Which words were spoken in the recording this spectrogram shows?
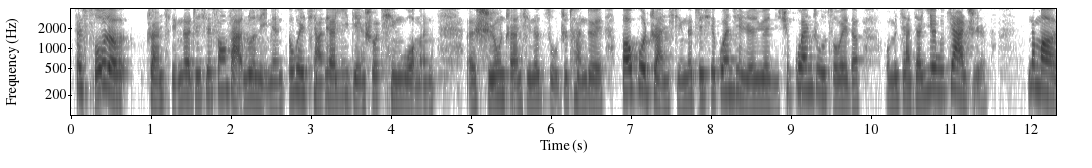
在所有的转型的这些方法论里面，都会强调一点，说请我们呃使用转型的组织团队，包括转型的这些关键人员，你去关注所谓的我们讲叫业务价值。那么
